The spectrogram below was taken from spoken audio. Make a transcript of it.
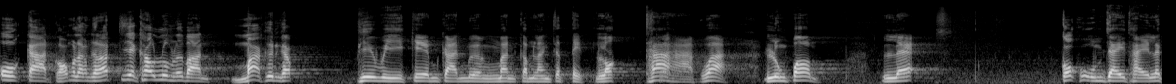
โอกาสของพลังประชารัฐที่จะเข้าร่วมรัฐบาลมากขึ้นครับ พีวีเกมการเมืองมันกำลังจะติดล็อก ถ้าหากว่าลุงป้อมและ ก๊กภูมิใจไทยและ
